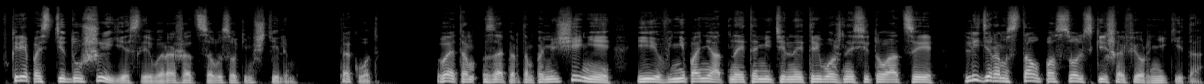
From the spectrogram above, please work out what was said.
В крепости души, если выражаться высоким штилем. Так вот, в этом запертом помещении и в непонятной томительной тревожной ситуации лидером стал посольский шофер Никита.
